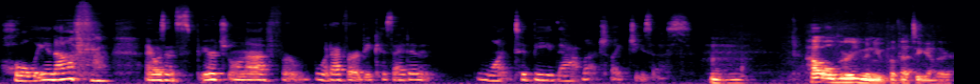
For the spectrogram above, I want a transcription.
holy enough. I wasn't spiritual enough or whatever because I didn't want to be that much like Jesus. Mm-hmm. How old were you when you put that together?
